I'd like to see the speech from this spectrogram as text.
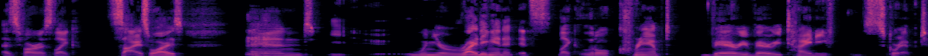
as far as like size wise mm-hmm. and when you're writing in it it's like little cramped very, very tiny script.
